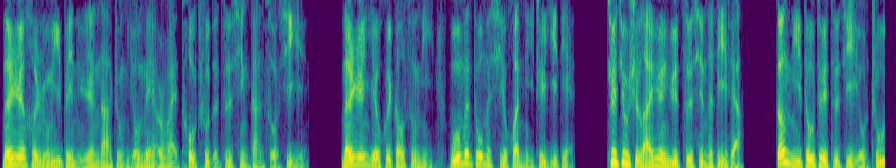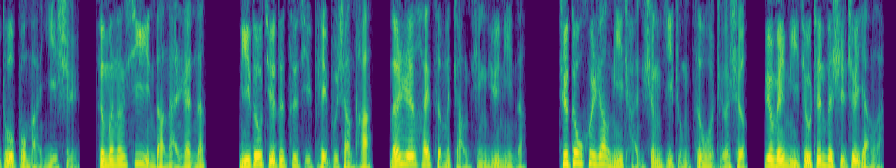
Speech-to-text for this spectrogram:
男人很容易被女人那种由内而外透出的自信感所吸引，男人也会告诉你我们多么喜欢你这一点。这就是来源于自信的力量。当你都对自己有诸多不满意时，怎么能吸引到男人呢？你都觉得自己配不上他，男人还怎么长情于你呢？这都会让你产生一种自我折射，认为你就真的是这样了。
